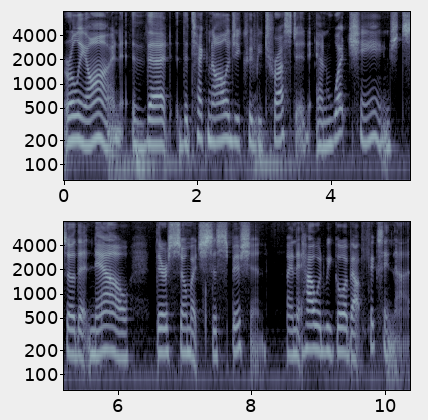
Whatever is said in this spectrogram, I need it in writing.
early on that the technology could be trusted, and what changed so that now there's so much suspicion? And how would we go about fixing that?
